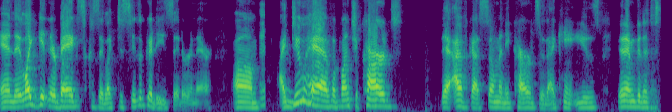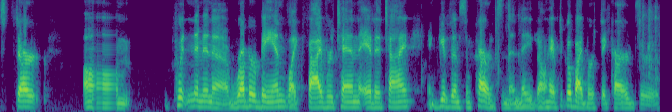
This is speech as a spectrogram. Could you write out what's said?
And they like getting their bags because they like to see the goodies that are in there. Um, I do have a bunch of cards that I've got so many cards that I can't use that I'm going to start um, putting them in a rubber band, like five or 10 at a time, and give them some cards. And then they don't have to go buy birthday cards or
